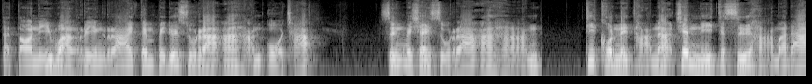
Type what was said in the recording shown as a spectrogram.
แต่ตอนนี้วางเรียงรายเต็มไปด้วยสุราอาหารโอชะ ซึ่งไม่ใช่สุราอาหาร ที่คนในฐานะเช่นนี้จะซื้อหามาได้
